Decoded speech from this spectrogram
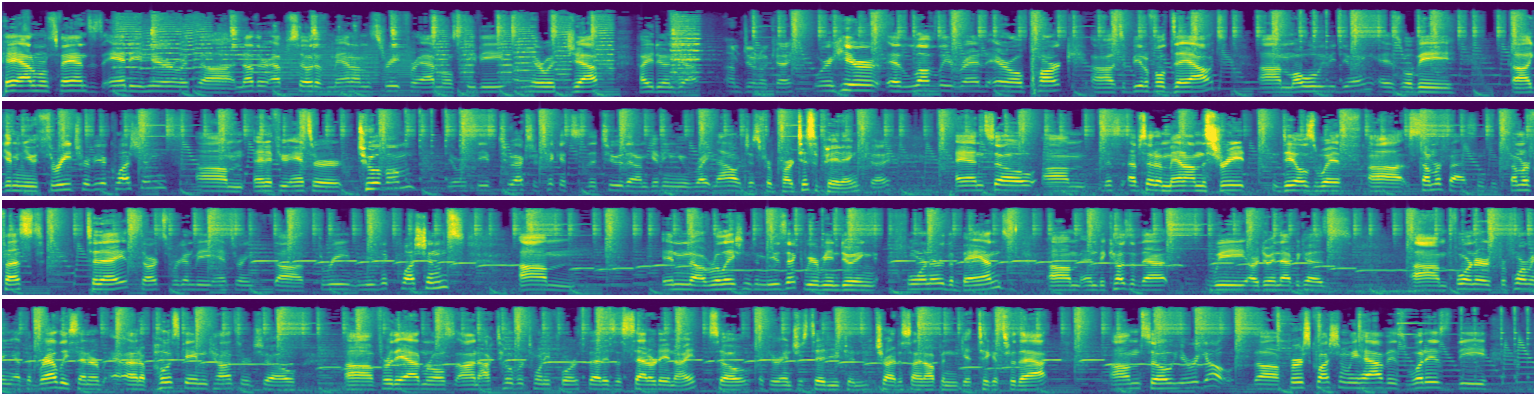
Hey Admirals fans, it's Andy here with uh, another episode of Man on the Street for Admirals TV. I'm here with Jeff. How you doing, Jeff? I'm doing okay. We're here at lovely Red Arrow Park. Uh, it's a beautiful day out. Um, what we'll be doing is we'll be uh, giving you three trivia questions, um, and if you answer two of them, you'll receive two extra tickets to the two that I'm giving you right now just for participating. Okay. And so um, this episode of Man on the Street deals with uh, Summerfest. Since it's Summerfest today, it starts. We're going to be answering uh, three music questions. Um, in uh, relation to music, we've been doing Foreigner, the band. Um, and because of that, we are doing that because um, Foreigner is performing at the Bradley Center at a post-game concert show uh, for the Admirals on October 24th. That is a Saturday night. So if you're interested, you can try to sign up and get tickets for that. Um, so here we go. The first question we have is what is the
